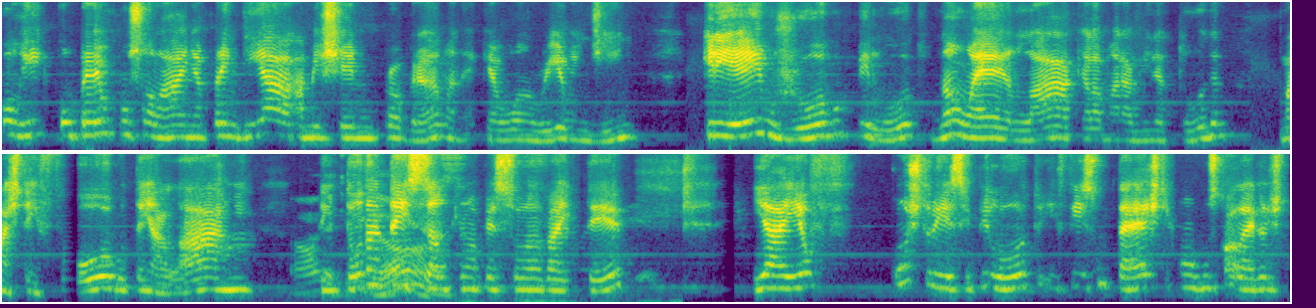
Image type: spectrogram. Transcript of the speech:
corri, comprei um console online, aprendi a, a, mexer num programa, né, que é o Unreal Engine, criei um jogo piloto, não é lá aquela maravilha toda, mas tem fogo, tem alarme, Olha, tem toda a atenção que uma pessoa vai ter. E aí eu construí esse piloto e fiz um teste com alguns colegas,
